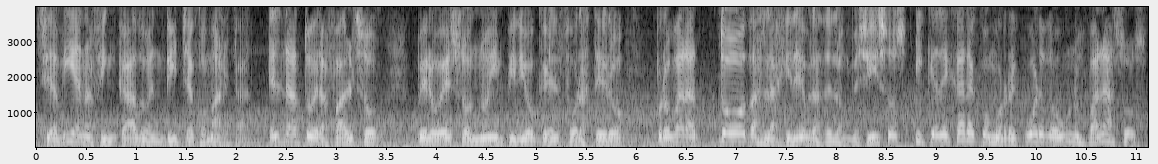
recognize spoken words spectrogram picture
se habían afincado en dicha comarca. El dato era falso, pero eso no impidió que el forastero probara todas las ginebras de los mellizos y que dejara como recuerdo unos balazos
